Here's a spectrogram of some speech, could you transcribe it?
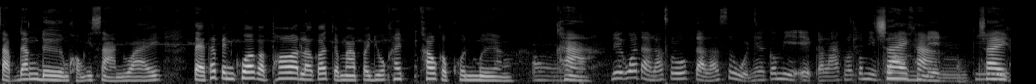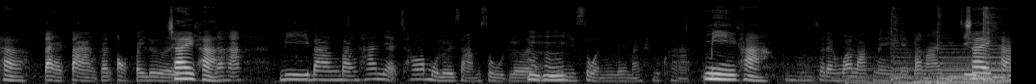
สับดั้งเดิมของอีสานไว้ แต่ถ้าเป็นคั่วกับทอดเราก็จะมาประยุกต์ให้เข้ากับคนเมืองอ๋อค่ะ เรียกว่าแต่ละกรุ๊ปแต่ละสูตรเนี่ยก็มีเอกลักษณ์แล้วก็มีคใช่วามค่ะเด่นที่ใช่ค่ะแตกต่างกันออกไปเลยใช่ค่ะ นะคะ มีบางบางท่านเนี่ยชอบหมดเลย3สูตรเลย อือฮึ มีส่วนเลยไหมลูกค้ามีค่ะ อืมแสดงว่ารักในในปลาร้าจริงๆ ใช่ค่ะ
